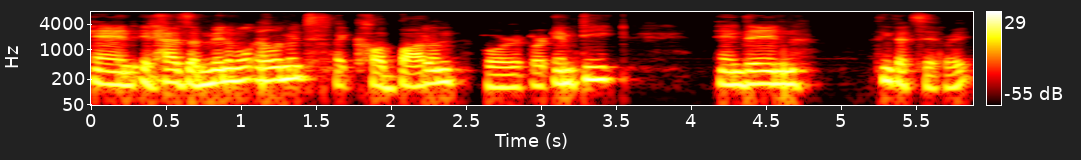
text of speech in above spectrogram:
and it has a minimal element like called bottom or, or empty. And then I think that's it, right?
